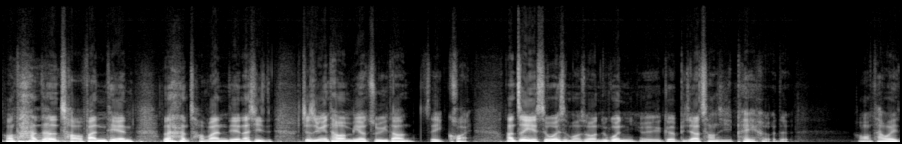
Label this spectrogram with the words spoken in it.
哦，他他吵翻天，那吵翻天，那其实就是因为他们没有注意到这一块。那这也是为什么说，如果你有一个比较长期配合的哦，他会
